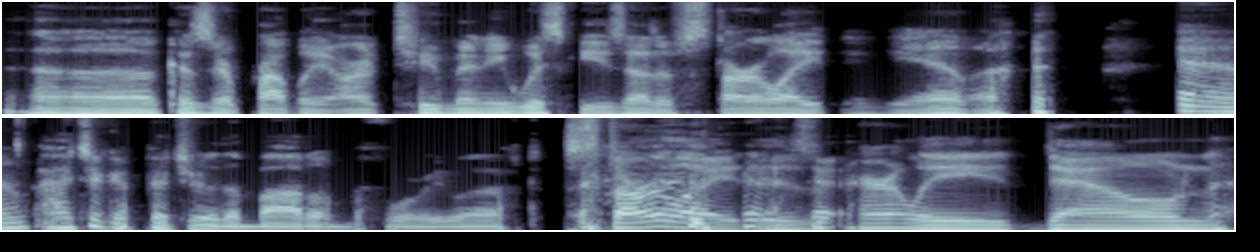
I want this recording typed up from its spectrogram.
because there probably aren't too many whiskeys out of Starlight, Indiana. Yeah. I took a picture of the bottle before we left. Starlight is apparently down,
